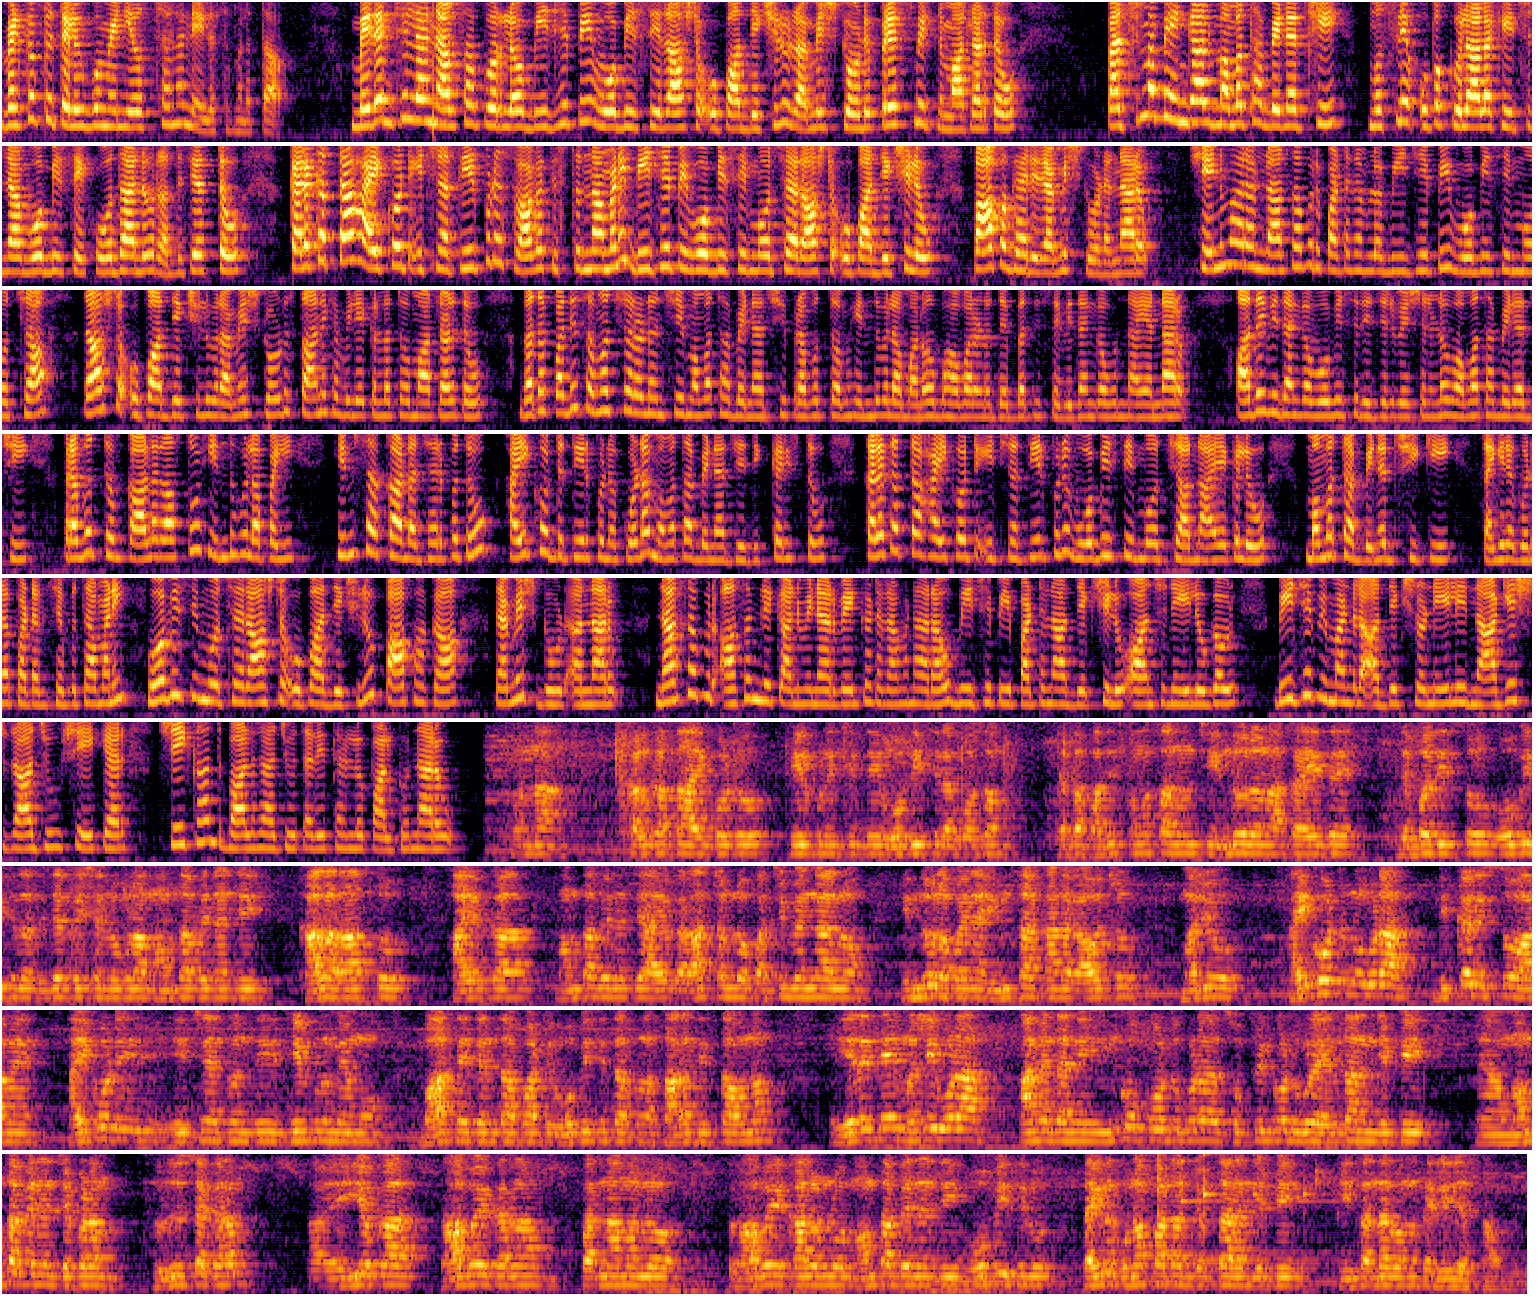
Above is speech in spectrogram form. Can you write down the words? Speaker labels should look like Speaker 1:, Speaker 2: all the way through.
Speaker 1: Welcome to Telugu భూమి news channel నేను సుమలత. మెదక్ జిల్లా నర్సాపూర్లో బీజేపీ ఓబీసీ రాష్ట్ర ఉపాధ్యక్షుడు రమేష్ గౌడ్ ప్రెస్ మీట్ను మాట్లాడుతూ పశ్చిమ బెంగాల్ మమతా బెనర్జీ ముస్లిం ఉపకులాలకు ఇచ్చిన ఓబీసీ హోదాను రద్దు చేస్తూ కలకత్తా హైకోర్టు ఇచ్చిన తీర్పును స్వాగతిస్తున్నామని బీజేపీ ఓబీసీ మోర్చా రాష్ట్ర ఉపాధ్యక్షులు పాపగారి రమేష్ గౌడ్ అన్నారు. శనివారం నర్సాపూర్ పట్టణంలో బీజేపీ ఓబీసీ మోర్చా రాష్ట్ర ఉపాధ్యక్షులు రమేష్ గౌడ్ స్థానిక విలేకరులతో మాట్లాడుతూ గత పది సంవత్సరాల నుంచి మమతా బెనర్జీ ప్రభుత్వం హిందువుల మనోభావాలను దెబ్బతీసే విధంగా ఉన్నాయన్నారు. అదేవిధంగా ఓబీసీ రిజర్వేషన్లో మమతా బెనర్జీ ప్రభుత్వం కాలరాస్తూ హిందువులపై హింసాకాండ జరుపుతూ హైకోర్టు తీర్పును కూడా మమతా బెనర్జీ ధిక్కరిస్తూ కలకత్తా హైకోర్టు ఇచ్చిన తీర్పును ఓబీసీ మోర్చా నాయకులు మమతా బెనర్జీకి తగిన గుణపటం చెబుతామని ఓబీసీ మోర్చా రాష్ట్ర ఉపాధ్యక్షులు పాపక రమేష్ గౌడ్ అన్నారు. Narsapur assembly convener Venkataramanarao BJP పట్టణాధ్యక్షులు Anjaneyulu Goud BJP మండల అధ్యక్షులు నీలి నాగేష్ రాజు శేఖర్ శ్రీకాంత్ బాలరాజు తదితరులు పాల్గొన్నారు.
Speaker 2: కలకత్తా హైకోర్టు తీర్పునిచ్చింది ఓబీసీల కోసం గత పది సంవత్సరాల నుంచి హిందువులను అక్కడైతే దెబ్బతీస్తూ ఓబీసీల రిజర్వేషన్లు కూడా మమతా బెనర్జీ కాల రాస్తూ ఆ యొక్క మమతా బెనర్జీ ఆ యొక్క రాష్ట్రంలో పశ్చిమ బెంగాల్ను హిందువులపైన హింసాకాండ కావచ్చు మరియు హైకోర్టును కూడా ధిక్కరిస్తూ ఆమె హైకోర్టు ఇచ్చినటువంటి తీర్పును మేము భారతీయ జనతా పార్టీ ఓబీసీ తరఫున స్వాగతిస్తూ ఉన్నాం. ఏదైతే మళ్ళీ కూడా ఆమె దాన్ని ఇంకో కోర్టు కూడా సుప్రీంకోర్టు కూడా వెళ్తానని చెప్పి మమతా బెనర్జీ చెప్పడం దురదృష్టకరం. ఈ యొక్క రాబోయే కరణ పరిణామంలో రాబోయే కాలంలో మమతా బెనర్జీ ఓబీసీలు తగిన గుణపాఠాలు చెప్తారని చెప్పి ఈ సందర్భంగా తెలియజేస్తా ఉంది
